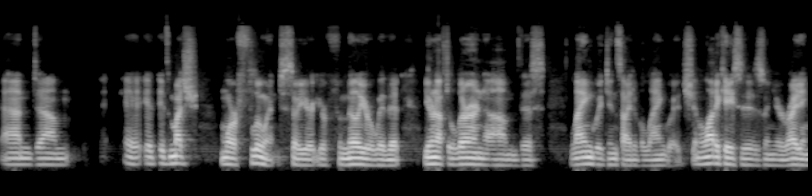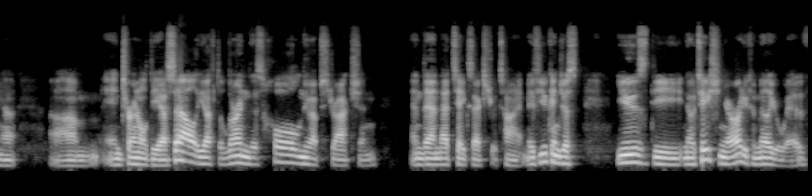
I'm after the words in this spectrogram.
and um, it, it's much more fluent. So you're you're familiar with it. You don't have to learn um, this language inside of a language. In a lot of cases, when you're writing a um, internal DSL, you have to learn this whole new abstraction, and then that takes extra time. If you can just use the notation you're already familiar with,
